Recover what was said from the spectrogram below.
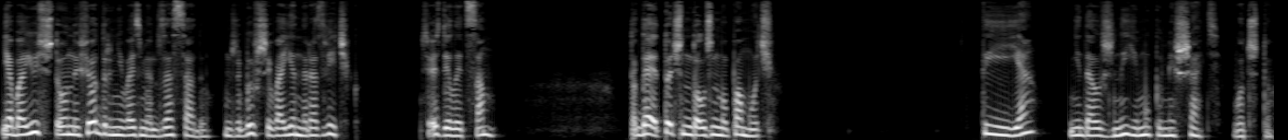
Я боюсь, что он и Федор не возьмет в засаду. Он же бывший военный разведчик. Все сделает сам». Тогда я точно должен ему помочь. Ты и я не должны ему помешать, вот что.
